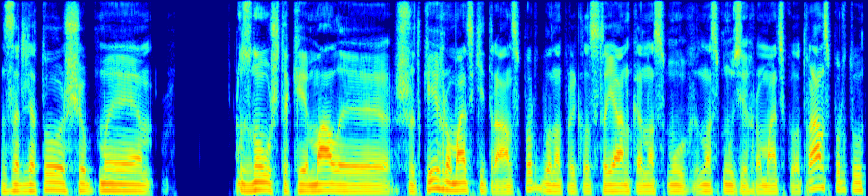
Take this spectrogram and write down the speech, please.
задля того, щоб ми знову ж таки мали швидкий громадський транспорт, бо, наприклад, стоянка на смуг на смузі громадського транспорту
